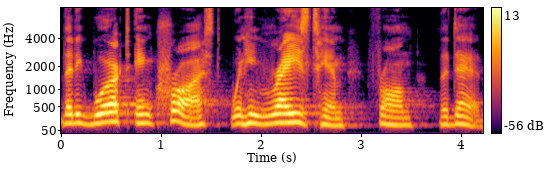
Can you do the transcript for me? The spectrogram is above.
that he worked in Christ when he raised him from the dead.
